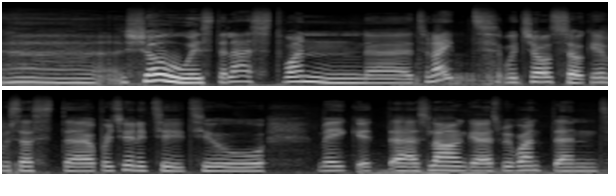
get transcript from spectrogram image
uh, show is the last one uh, tonight, which also gives us the opportunity to make it as long as we want. And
